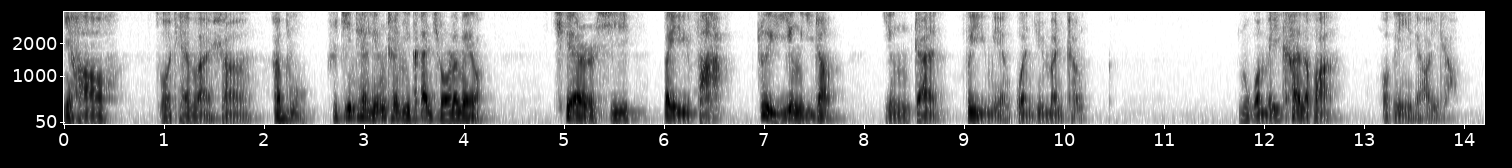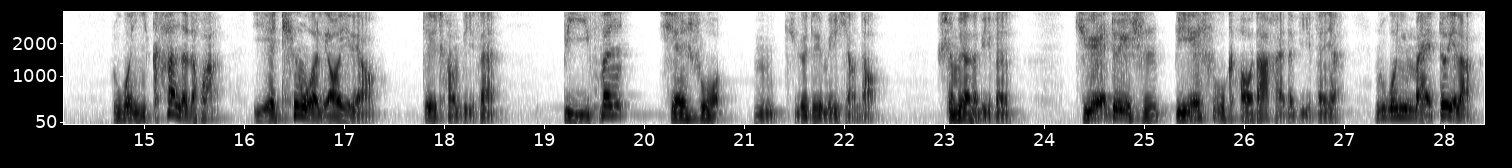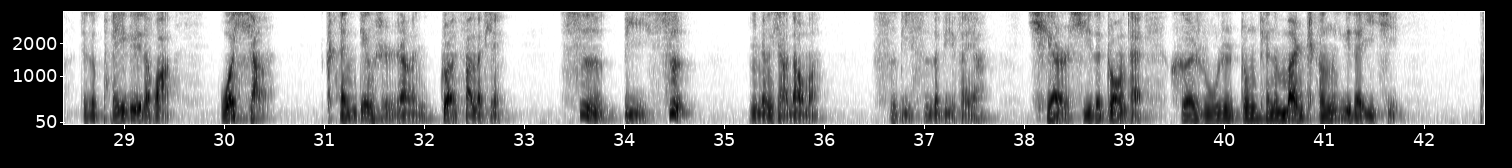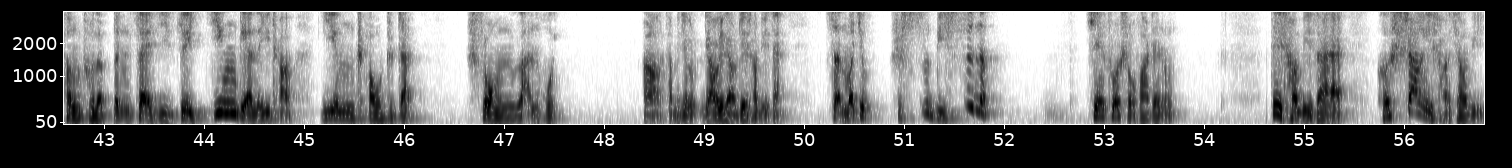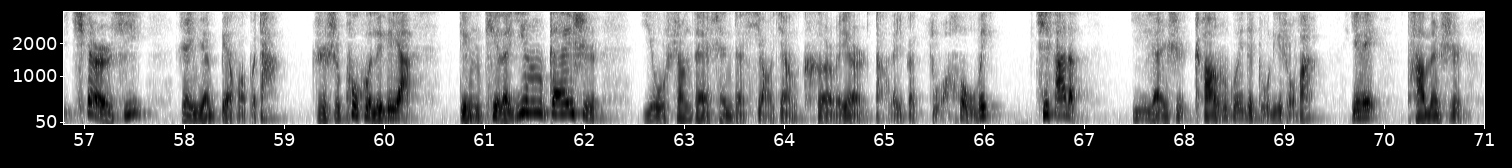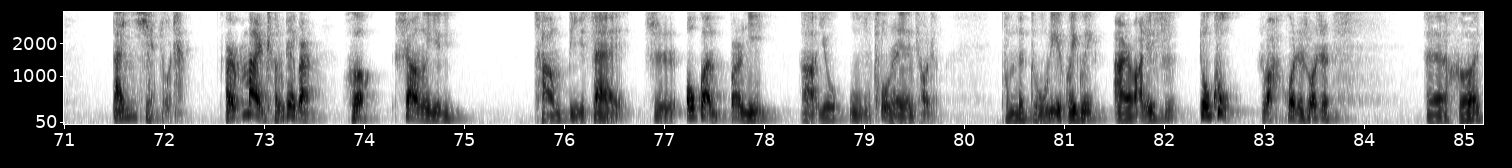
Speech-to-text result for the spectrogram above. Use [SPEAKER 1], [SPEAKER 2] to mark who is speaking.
[SPEAKER 1] 你好，昨天晚上啊，不是今天凌晨，你看球了没有？切尔西北伐最硬一仗，迎战卫冕冠军曼城。如果没看的话，我跟你聊一聊；如果你看了的话，也听我聊一聊这场比赛。比分先说，嗯，绝对没想到，什么样的比分？绝对是别墅靠大海的比分呀！如果你买对了这个赔率的话。我想，肯定是让你赚翻了天，四比四，你能想到吗？四比四的比分呀！切尔西的状态和如日中天的曼城遇在一起，碰出了本赛季最经典的一场英超之战——双蓝会。啊，咱们就聊一聊这场比赛，怎么就是四比四呢？先说首发阵容，这场比赛和上一场相比，切尔西人员变化不大。只是库库雷利亚顶替了应该是有伤在身的小将科尔维尔打了一个左后卫，其他的依然是常规的主力首发，因为他们是单线作战。而曼城这边和上一场比赛是欧冠伯尔尼啊，有五处人员调整，他们的主力回归阿尔瓦雷斯、多库是吧？或者说是呃和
